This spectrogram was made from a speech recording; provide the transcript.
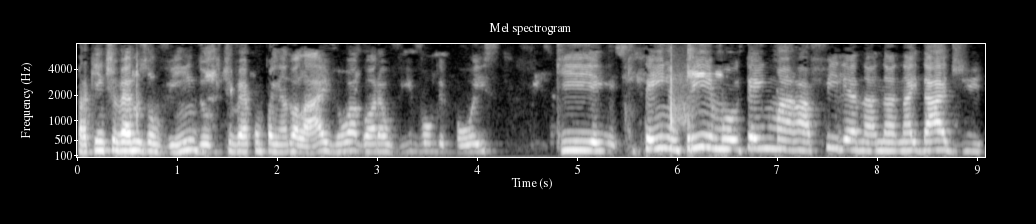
Para quem estiver nos ouvindo, que estiver acompanhando a live, ou agora ao vivo, ou depois, que, que tem um primo, tem uma filha na, na, na idade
